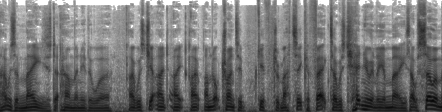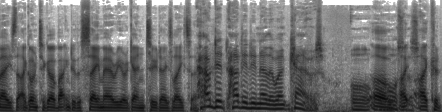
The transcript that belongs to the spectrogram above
I was amazed at how many there were. I was. I, I, I'm not trying to give dramatic effect. I was genuinely amazed. I was so amazed that I'm going to go back and do the same area again two days later. How did How did you know there weren't cows or, oh, or horses? I, I could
